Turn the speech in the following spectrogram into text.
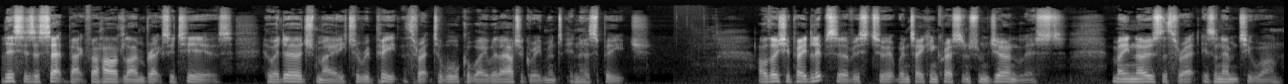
This is a setback for hardline Brexiteers, who had urged May to repeat the threat to walk away without agreement in her speech. Although she paid lip service to it when taking questions from journalists, May knows the threat is an empty one.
